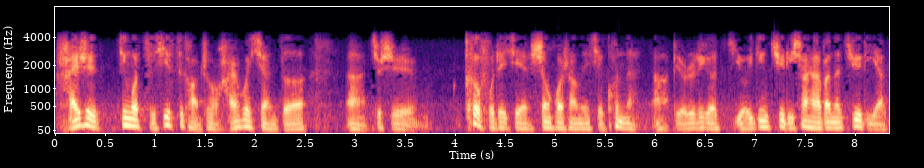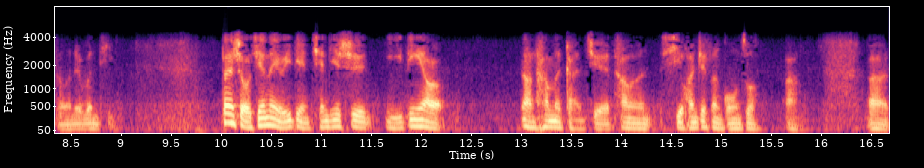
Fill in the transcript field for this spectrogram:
还是经过仔细思考之后，还会选择啊就是。克服这些生活上的一些困难啊，比如说这个有一定距离上下班的距离啊等等这问题。但首先呢，有一点前提是你一定要让他们感觉他们喜欢这份工作啊，呃，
